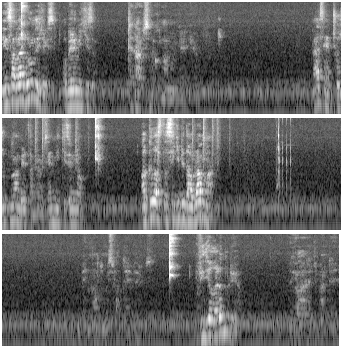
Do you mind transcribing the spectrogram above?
İnsanlara bunu mu diyeceksin? O benim ikizim. Tedavisini kullanmam gerekiyor. Ben seni çocukluğundan beri tanıyorum. Senin ikizin yok. Akıl hastası gibi davranma. Benim olduğumu ispatlayabilir misin? Videoların duruyor. Videolardaki ben değilim.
